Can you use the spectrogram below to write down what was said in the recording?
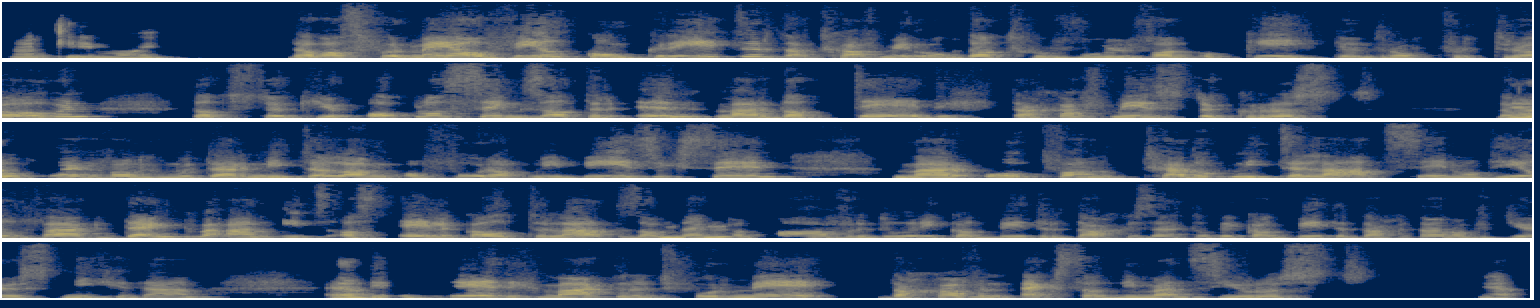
Oké, mooi. Dat was voor mij al veel concreter. Dat gaf me ook dat gevoel van, oké, je kunt erop vertrouwen. Dat stukje oplossing zat erin, maar dat tijdig. Dat gaf mij een stuk rust. Dat wil ook zeggen van, je moet daar niet te lang of voorhand mee bezig zijn. Maar ook van, het gaat ook niet te laat zijn. Want heel vaak denken we aan iets als het eigenlijk al te laat is. Dan denk je mhm. van, ah, verdorie, ik had beter dag gezegd. Of ik had beter dag gedaan. Of het juist niet gedaan. En die tijdig maakte het voor mij, dat gaf een extra dimensie rust. Ja,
